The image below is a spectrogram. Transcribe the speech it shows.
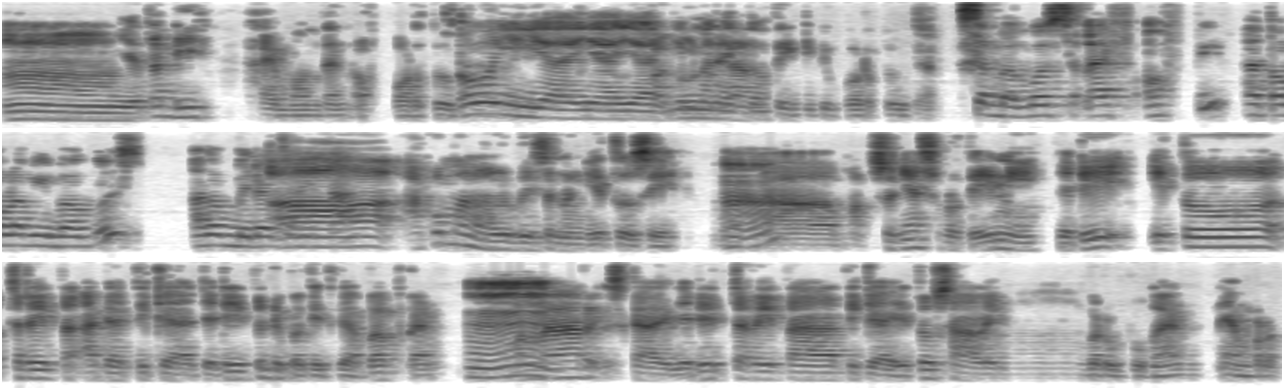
Hmm, ya tadi High Mountain of Portugal. oh iya iya iya gimana itu tinggi di Portugal. sebagus Life of Pi atau lebih bagus atau beda cerita Eh, aku malah lebih seneng itu sih. Heeh. Eh, maksudnya seperti ini. Jadi itu cerita ada tiga. Jadi itu dibagi tiga bab kan. Hmm. Menarik sekali. Jadi cerita tiga itu saling berhubungan. Yang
